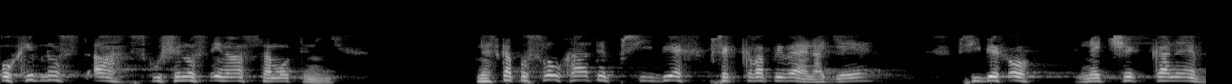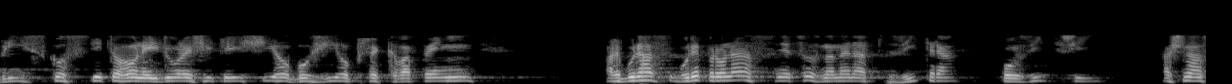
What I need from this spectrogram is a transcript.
pochybnost a zkušenost i nás samotných. Dneska posloucháte příběh překvapivé naděje, příběh o nečekané blízkosti toho nejdůležitějšího božího překvapení, ale bude, nás, bude pro nás něco znamenat zítra, pozítří, až nás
